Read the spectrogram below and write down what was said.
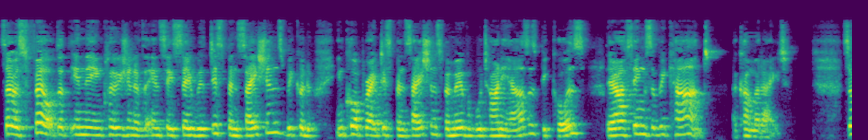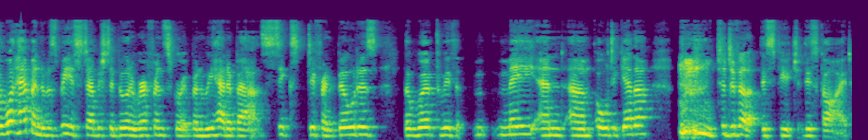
So it's felt that in the inclusion of the NCC with dispensations, we could incorporate dispensations for movable tiny houses because there are things that we can't accommodate. So what happened was we established a builder reference group and we had about six different builders that worked with me and um, all together to develop this future, this guide.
